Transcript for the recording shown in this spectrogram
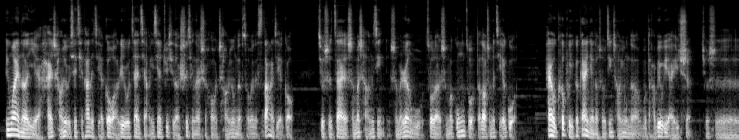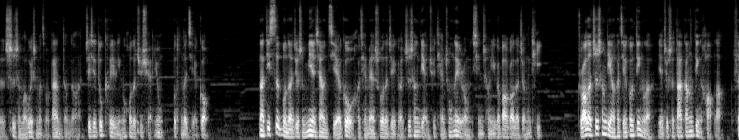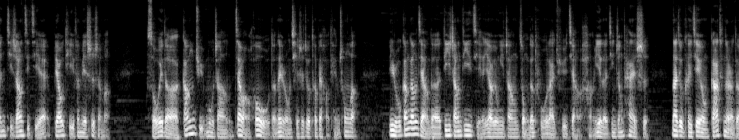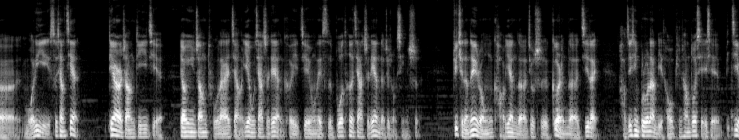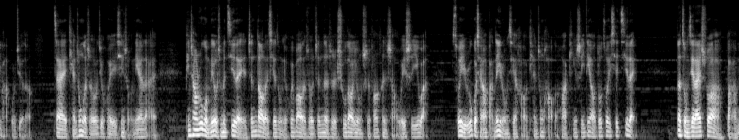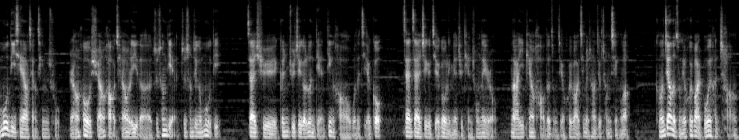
另外呢，也还常有一些其他的结构啊，例如在讲一件具体的事情的时候，常用的所谓的 STAR 结构，就是在什么场景、什么任务做了什么工作，得到什么结果。还有科普一个概念的时候，经常用的五 W E H，就是是什么、为什么、怎么办等等啊，这些都可以灵活的去选用不同的结构。那第四步呢，就是面向结构和前面说的这个支撑点去填充内容，形成一个报告的整体。主要的支撑点和结构定了，也就是大纲定好了，分几章几节，标题分别是什么，所谓的纲举目张，再往后的内容其实就特别好填充了。例如刚刚讲的第一章第一节要用一张总的图来去讲行业的竞争态势，那就可以借用 Gartner 的魔力四象限。第二章第一节要用一张图来讲业务价值链，可以借用类似波特价值链的这种形式。具体的内容考验的就是个人的积累，好记性不如烂笔头，平常多写一写笔记吧。我觉得在填充的时候就会信手拈来。平常如果没有什么积累，真到了写总结汇报的时候，真的是书到用时方恨少，为时已晚。所以，如果想要把内容写好、填充好的话，平时一定要多做一些积累。那总结来说啊，把目的先要想清楚，然后选好强有力的支撑点支撑这个目的，再去根据这个论点定好我的结构，再在这个结构里面去填充内容，那一篇好的总结汇报基本上就成型了。可能这样的总结汇报也不会很长，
